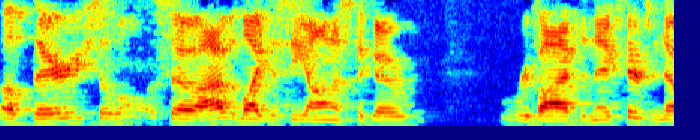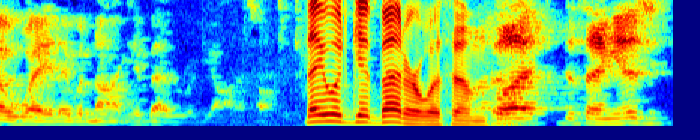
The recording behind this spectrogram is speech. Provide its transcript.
up there. So so I would like to see Giannis to go revive the Knicks. There's no way they would not get better with Giannis. They would get better with him. But the thing is,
